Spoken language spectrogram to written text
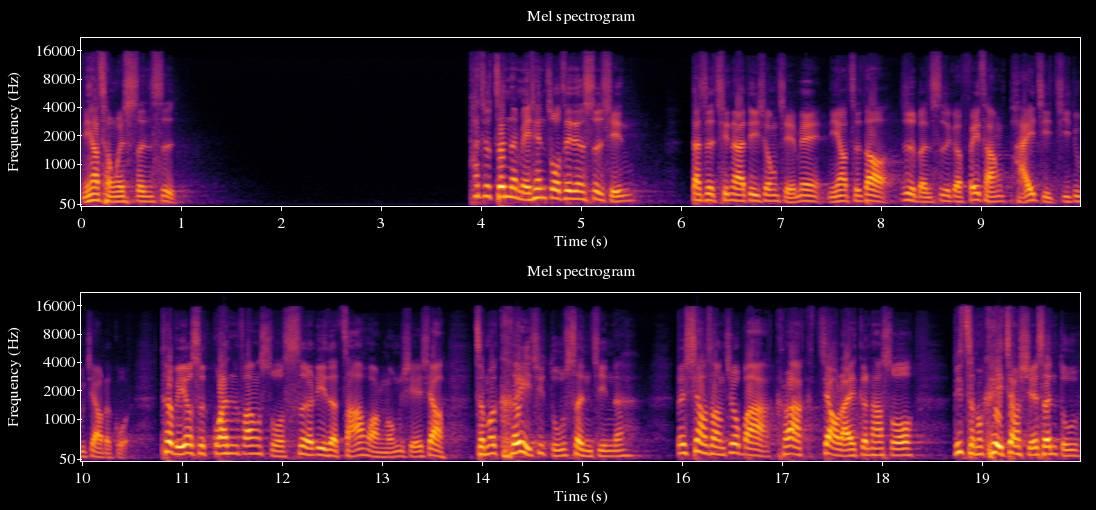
你要成为绅士。”他就真的每天做这件事情，但是亲爱的弟兄姐妹，你要知道，日本是一个非常排挤基督教的国，特别又是官方所设立的札幌农学校，怎么可以去读圣经呢？那校长就把 Clark 叫来跟他说：“你怎么可以叫学生读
